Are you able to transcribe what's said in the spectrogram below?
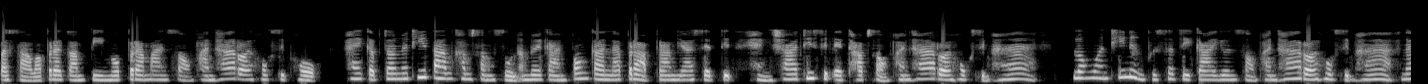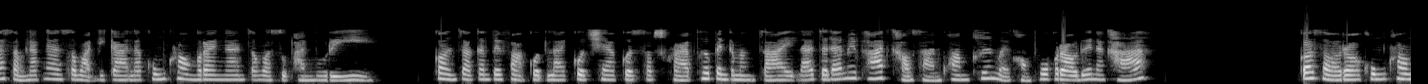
ปัสสาวะประจำปีงบประมาณ 2566 ให้กับเจ้าหน้าที่ตามคำสั่งศูนย์อำนวยการป้องกันและปราบปรามยาเสพติดแห่งชาติที่ 11ทับ2565 ลงวันที่ 1 พฤศจิกายน 2565 ณ สำนักงานสวัสดิการและคุ้มครองแรงงานจังหวัดสุพรรณบุรี ก่อนจากกันไปฝากกดไลค์ กดแชร์ กด Subscribe เพื่อเป็นกำลังใจ และจะได้ไม่พลาดข่าวสารความเคลื่อนไหวของพวกเราด้วยนะคะ กสรคุ้มครอง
